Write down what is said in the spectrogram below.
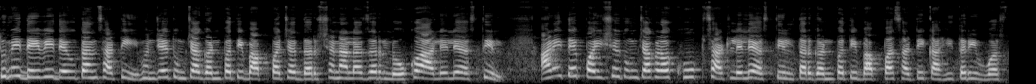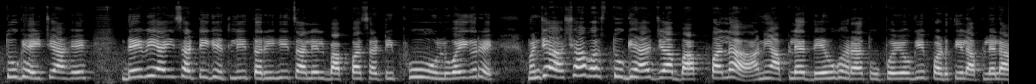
तुम्ही देवी देवतांसाठी म्हणजे तुमच्या गणपती बाप्पाच्या दर्शनाला जर लोक आलेले असतील आणि ते पैसे तुमच्याकडं खूप साठलेले असतील तर गणपती बाप्पासाठी काहीतरी वस्तू घ्यायची आहे. देवी आईसाठी घेतली तरीही चालेल बाप्पासाठी फूल वगैरे. म्हणजे अशा वस्तू घ्या ज्या बाप्पाला आणि आपल्या देवघरात उपयोगी पडतील आपल्याला.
